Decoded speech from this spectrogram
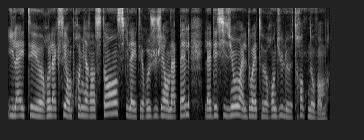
Il a été euh, relaxé en première instance, il a été rejugé en appel. La décision, elle doit être rendue le 30 novembre.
